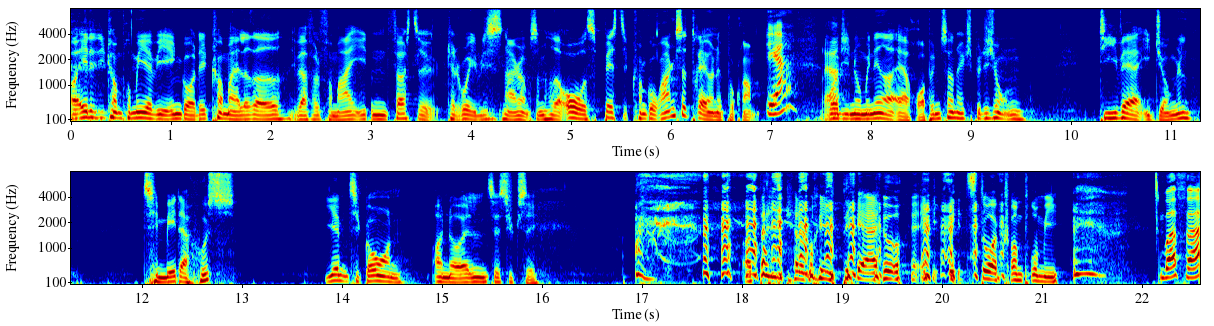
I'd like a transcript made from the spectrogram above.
Og et af de kompromiser, vi indgår, det kommer allerede, i hvert fald for mig, i den første kategori, vi skal snakke om, som hedder årets bedste konkurrencedrevne program. Ja, Ja. Hvor de nominerede er Robinson-ekspeditionen, Diva i junglen, Til middag hos, Hjem til gården og Nøglen til succes. og den kategori, det er jo et stort kompromis. hvorfor?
